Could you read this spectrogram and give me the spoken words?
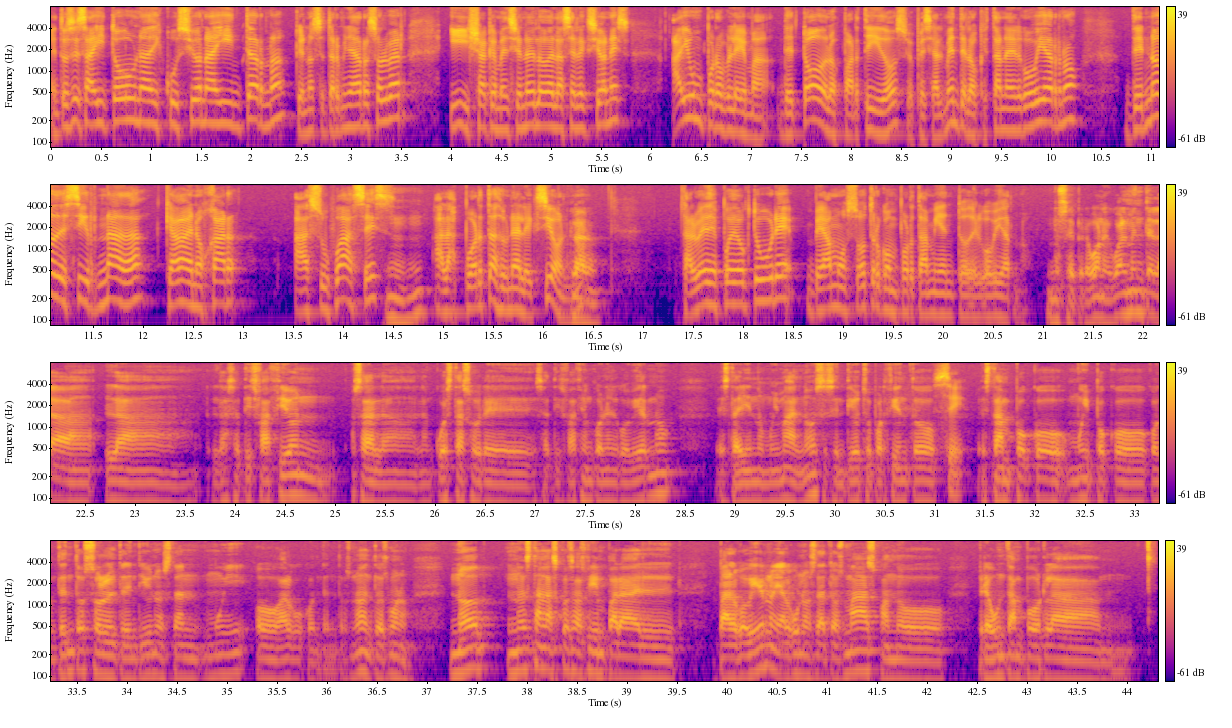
Entonces hay toda una discusión ahí interna que no se termina de resolver y ya que mencioné lo de las elecciones, hay un problema de todos los partidos, especialmente los que están en el gobierno, de no decir nada que haga enojar a sus bases a las puertas de una elección. Claro. Tal vez después de octubre veamos otro comportamiento del gobierno. no sé, pero bueno, igualmente la, la, la satisfacción, o sea, la, la, encuesta sobre satisfacción con el gobierno está yendo muy mal, ¿no? 68% sí. están poco, muy poco contentos, solo el 31% están muy o algo contentos, ¿no? Entonces, bueno, no, no están las cosas bien para el, para el gobierno y algunos datos más cuando preguntan por la...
